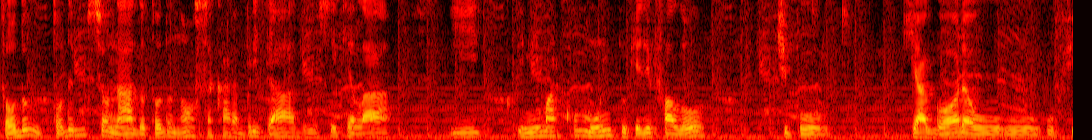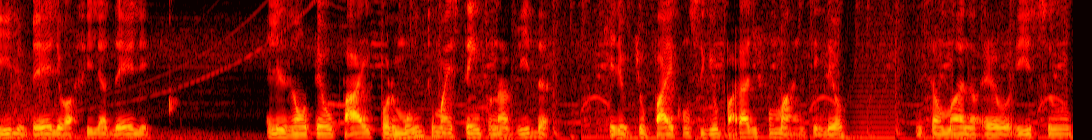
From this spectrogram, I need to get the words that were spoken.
todo, todo emocionado, todo, nossa, cara, obrigado, não sei o que lá. E, e me marcou muito que ele falou, tipo, que agora o, o, o filho dele ou a filha dele, eles vão ter o pai por muito mais tempo na vida que, ele, que o pai conseguiu parar de fumar, entendeu? Então, mano, eu isso,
